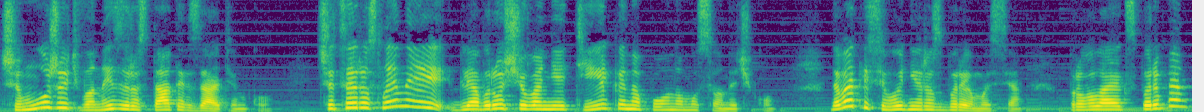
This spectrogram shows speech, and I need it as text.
Чи можуть вони зростати в затінку? Чи це рослини для вирощування тільки на повному сонечку? Давайте сьогодні розберемося. Провела експеримент,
